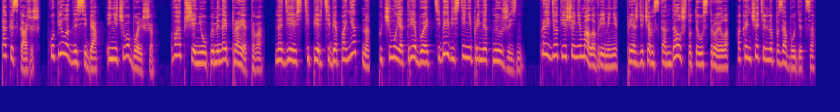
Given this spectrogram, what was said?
так и скажешь. Купила для себя и ничего больше. Вообще не упоминай про этого. Надеюсь, теперь тебе понятно, почему я требую от тебя вести неприметную жизнь. Пройдет еще немало времени, прежде чем скандал, что ты устроила, окончательно позабудется.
